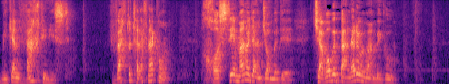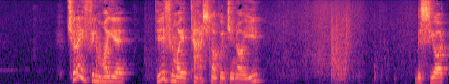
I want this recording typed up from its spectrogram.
میگن وقتی نیست. وقت رو تلف نکن. خواسته منو انجام بده. جواب بله رو به من بگو. چرا این فیلم های دیدی فیلم های ترسناک و جنایی؟ بسیار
